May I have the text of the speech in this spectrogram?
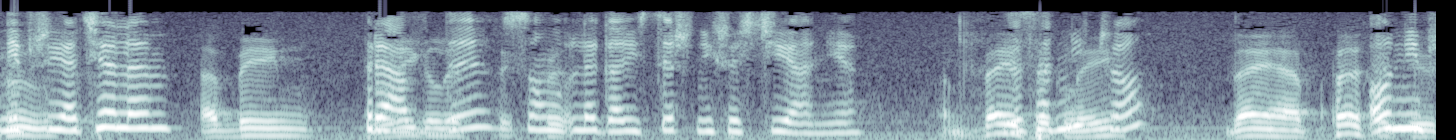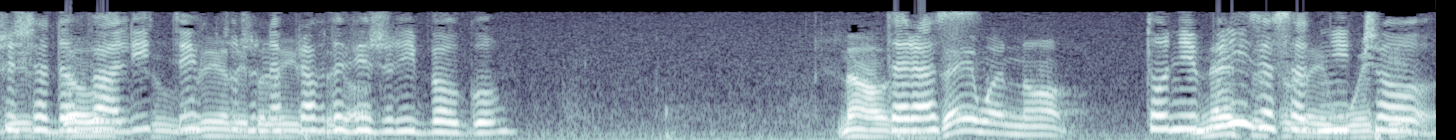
nieprzyjacielem prawdy są legalistyczni chrześcijanie. Zasadniczo oni prześladowali tych, którzy naprawdę wierzyli Bogu. Teraz to nie byli zasadniczo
